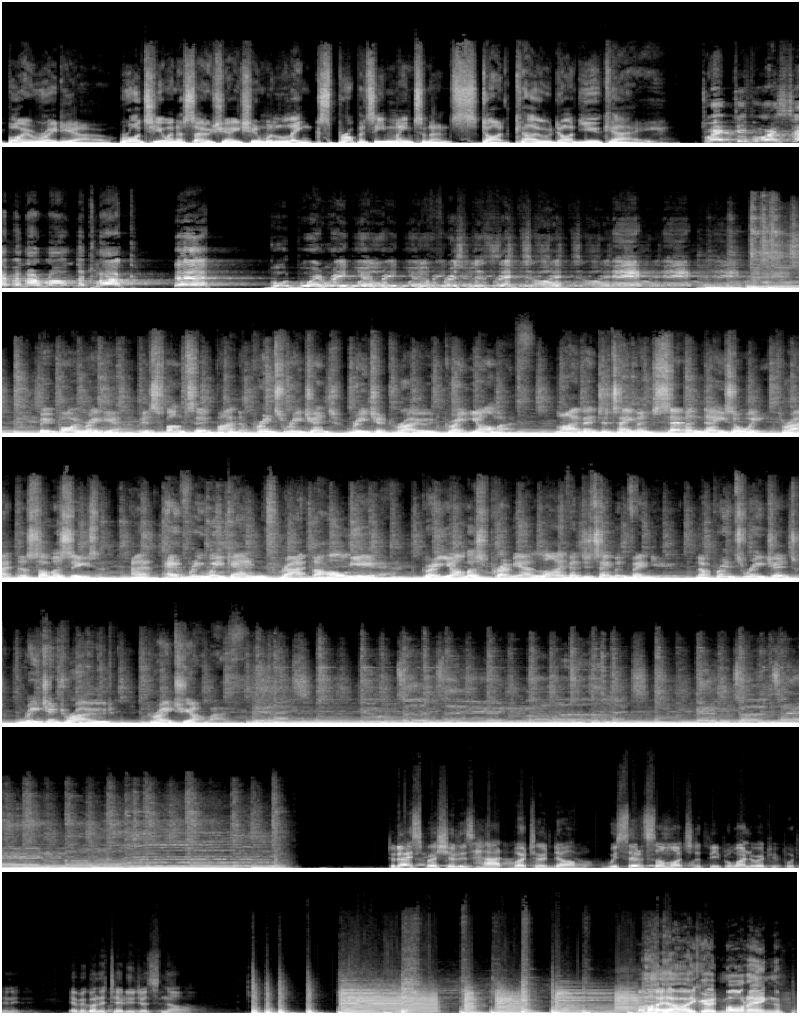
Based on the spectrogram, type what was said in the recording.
Boot Boy Radio, brought to you in association with Links Property Maintenance.co.uk. 24 7 around the clock. Eh? Boot Boy Radio, Radio, your freshly said so. Eh, eh, eh. Boot Boy Radio is sponsored by the Prince Regent, Regent Road, Great Yarmouth. Live entertainment seven days a week throughout the summer season and every weekend throughout the whole year. Great Yarmouth's premier live entertainment venue, the Prince Regent, Regent Road, Great Yarmouth. Today's special is hot butter dub. We sell so much that people wonder what we put in it. Yeah, we're going to tell you just now. Hi, hi, good morning.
